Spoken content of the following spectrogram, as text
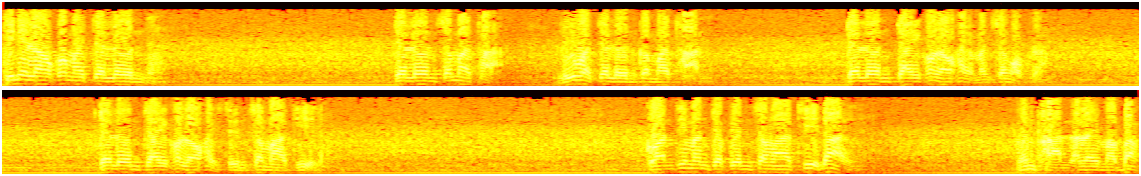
ที่นี้เราก็มาเจริญเจริญสมถะ หรือว่าเจริญกรรมฐาน เจริญใจของเราให้มันสงบละเจริญใจของเราให้ซึนสมาธิละก่อนที่มันจะเป็นสมาธิได้ มันผ่านอะไรมาบ้าง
